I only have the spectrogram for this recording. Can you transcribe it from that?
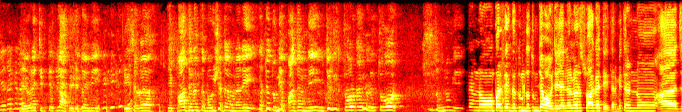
एवढ्या चिठ्ठे तुझ्या हातात देतोय मी. ते सगळं ते पाच जणांचं भविष्य ठरवणार आहे. याच्यातून हे पाच जण याच्यातली चोर करणार चोर. समजून घे. मित्रांनो परत एकदा तुमचं तुमच्या भावाच्या चॅनलवर स्वागत आहे. तर मित्रांनो आज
